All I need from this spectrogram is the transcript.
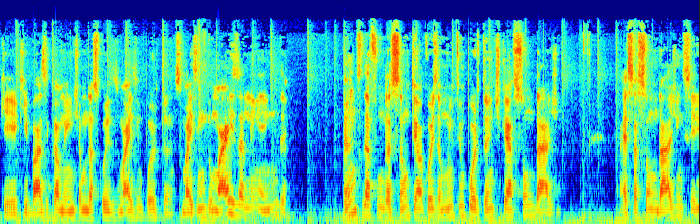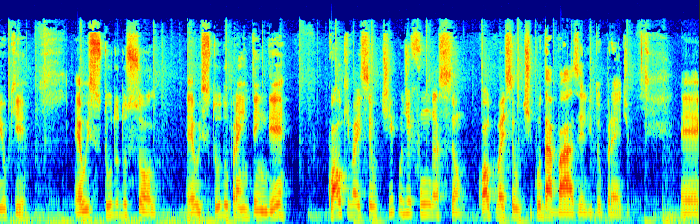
que, que basicamente é uma das coisas mais importantes. Mas indo mais além ainda, antes da fundação tem uma coisa muito importante que é a sondagem. Essa sondagem seria o quê? É o estudo do solo, é o estudo para entender qual que vai ser o tipo de fundação, qual que vai ser o tipo da base ali do prédio. É,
